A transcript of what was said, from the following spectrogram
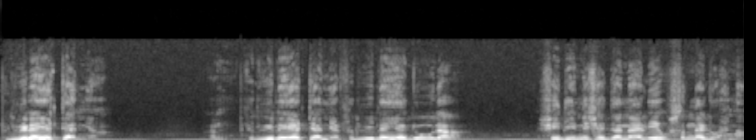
في الولاية الثانية. في الولاية الثانية. في الولاية الأولى الشيء اللي نشهد أنا عليه وصلنا له إحنا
